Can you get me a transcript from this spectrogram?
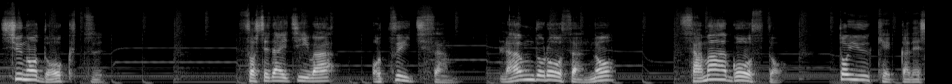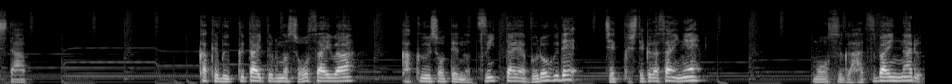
種の洞窟。そして第1位はおついちさんラウンドローさんのサマーゴーストという結果でした。各ブックタイトルの詳細は架空書店のツイッターやブログでチェックしてくださいね。もうすぐ発売になる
